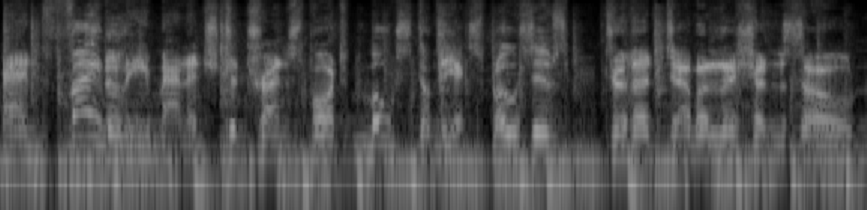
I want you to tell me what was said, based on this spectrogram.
and finally managed to transport most of the explosives to the demolition zone.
